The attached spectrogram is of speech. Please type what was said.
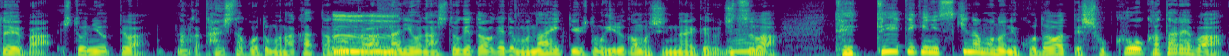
例えば人によっては、なんか大したこともなかったとか、何を成し遂げたわけでもないっていう人もいるかもしれないけど、実は徹底的に好きなものにこだわって食を語れば、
